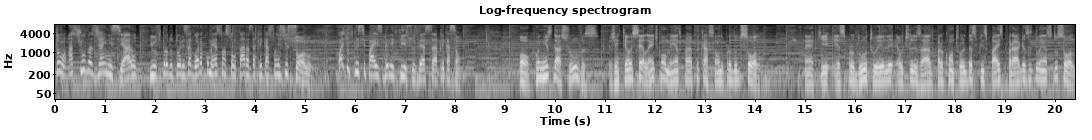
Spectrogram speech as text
Tom, as chuvas já iniciaram e os produtores agora começam a soltar as aplicações de solo. Quais os principais benefícios dessa aplicação? Bom, com o início das chuvas, a gente tem um excelente momento para a aplicação do produto de solo. Né, que esse produto ele é utilizado para o controle das principais pragas e doenças do solo,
